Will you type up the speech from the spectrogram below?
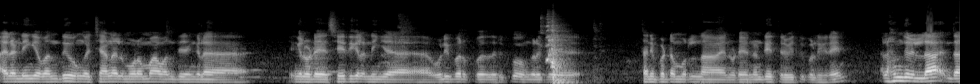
அதில் நீங்கள் வந்து உங்கள் சேனல் மூலமாக வந்து எங்களை எங்களுடைய செய்திகளை நீங்கள் ஒளிபரப்புவதற்கு உங்களுக்கு தனிப்பட்ட முறையில் நான் என்னுடைய நன்றியை தெரிவித்துக் கொள்கிறேன். அலமதுல்லா இந்த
